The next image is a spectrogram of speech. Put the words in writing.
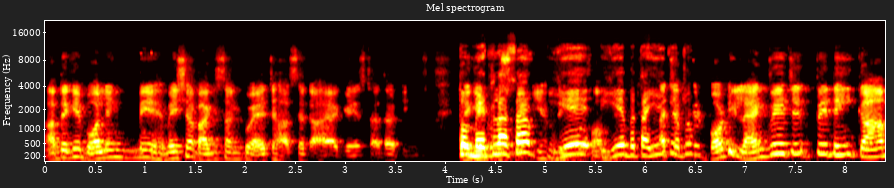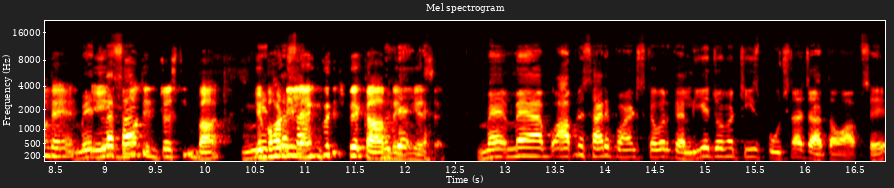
आप देखें बॉलिंग में हमेशा पाकिस्तान को एज हासिल रहा है अगेंस्ट अदर टीम्स। तो मेतला साहब ये ये बताइए अच्छा फिर बॉडी लैंग्वेज पे नहीं काम है। एक बहुत इंटरेस्टिंग बात ये बॉडी लैंग्वेज पे काम नहीं है सर मैं मैं आप, आपने सारे पॉइंट्स कवर कर लिए जो मैं चीज़ पूछना चाहता हूँ आपसे।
